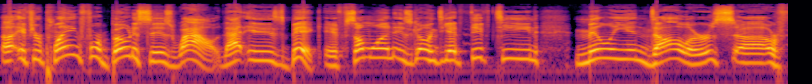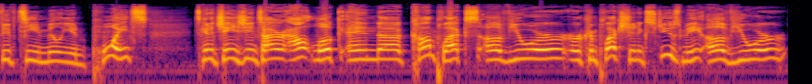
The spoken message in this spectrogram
Uh, if you're playing for bonuses, wow, that is big. If someone is going to get $15 million uh, or 15 million points, it's going to change the entire outlook and uh, complex of your, or complexion, excuse me, of your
